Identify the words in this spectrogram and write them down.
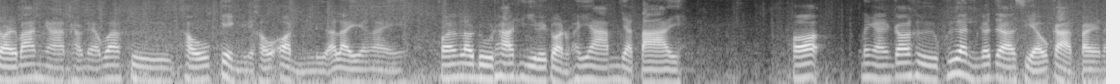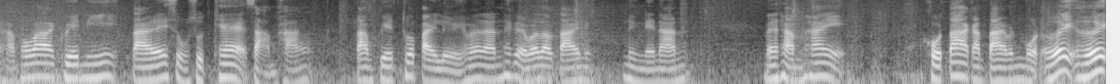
จอยบ้านงานเขาเนี่ยว่าคือเขาเก่งหรือเขาอ่อนหรืออะไรยังไง เพราะฉะนั้นเราดูท่าทีไปก่อนพยายามอย่าตาย เพราะไม่งั้นก็คือเพื่อนก็จะเสียโอกาสไปนะครับ เพราะว่าเควสนี้ตายได้สูงสุดแค่ 3 ครั้ง ตามเควสทั่วไปเลย เพราะฉะนั้นถ้าเกิดว่าเราตายหนึ่งในนั้นมันทำให้โคต้าการตายมันหมด เอ้ย เฮ้ย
